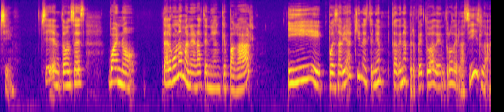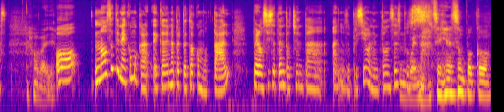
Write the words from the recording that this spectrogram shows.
Sí, sí, entonces, bueno, de alguna manera tenían que pagar y pues había quienes tenían cadena perpetua dentro de las islas. Oh, vaya. O no se tenía como eh, cadena perpetua como tal, pero sí 70, 80 años de prisión. Entonces, pues... Bueno, sí, es un poco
